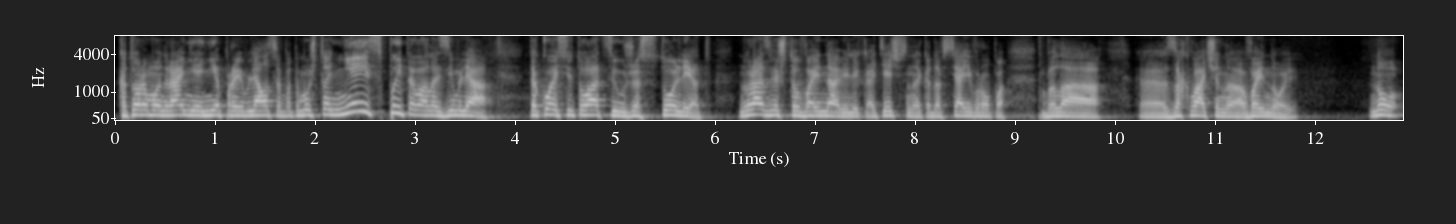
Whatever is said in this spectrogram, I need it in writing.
которым Он ранее не проявлялся, потому что не испытывала земля такой ситуации уже сто лет. Ну разве что война Великая Отечественная, когда вся Европа была э, захвачена войной. Ну,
